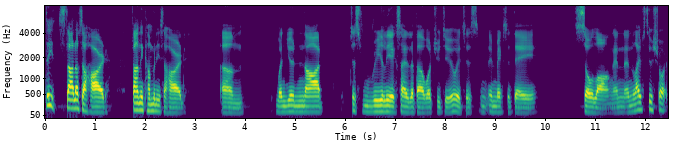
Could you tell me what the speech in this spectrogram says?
the startups are hard, founding companies are hard. Um, when you're not just really excited about what you do, it just it makes the day so long, and and life's too short.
